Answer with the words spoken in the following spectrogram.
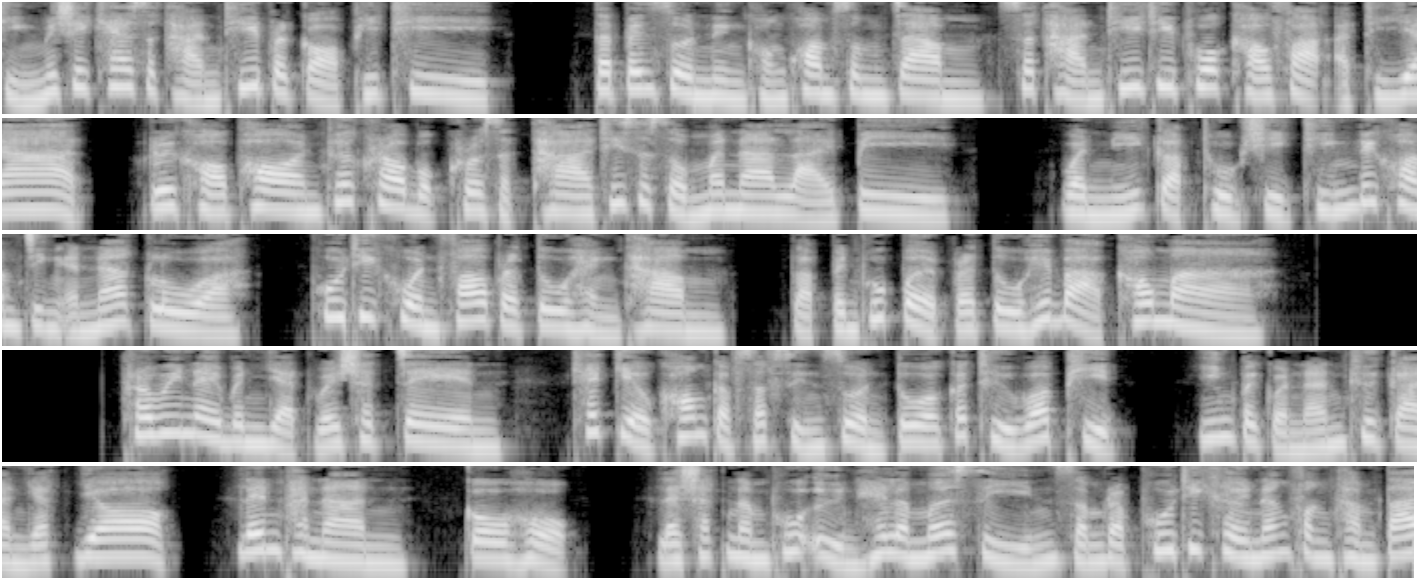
ขิงไม่ใช่แค่สถานที่ประกอบพิธี แต่เป็นส่วนหนึ่งของความทรงจำสถานที่ที่พวกเขาฝากอธิญาตหรือขอพรเพื่อครอบกครัวศรัทธาที่สะสมมานานหลายปี วันนี้กลับถูกฉีกทิ้งด้วยความจริงอันน่ากลัว ผู้ที่ควรเฝ้าประตูแห่งธรรม กลับเป็นผู้เปิดประตูให้บาปเข้ามา พระวินัยบัญญัติไว้ชัดเจน แค่เกี่ยวข้องกับทรัพย์สินส่วนตัวก็ถือว่าผิด ยิ่งไปกว่านั้นคือการยักยอก เล่นพนัน โกหก และชักนำผู้อื่นให้ละเมิดศีลสำหรับผู้ที่เคยนั่งฟังธรรมใต้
